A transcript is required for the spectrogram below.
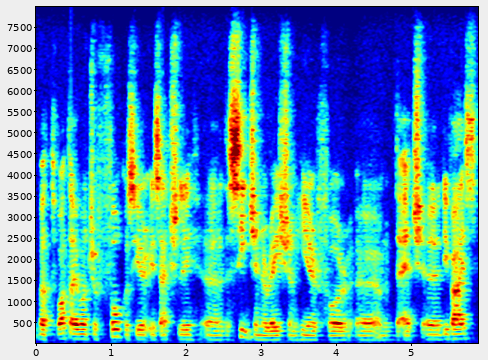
but what I want to focus here is actually the seed generation here for um, the Edge device.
